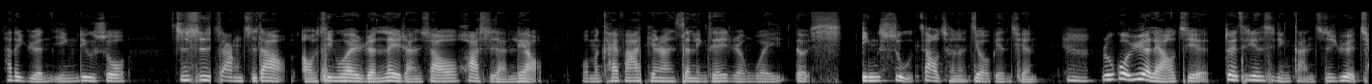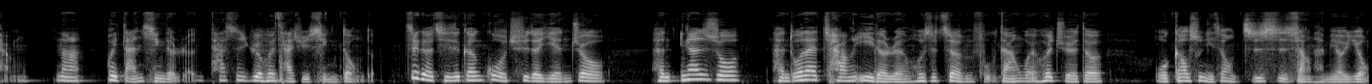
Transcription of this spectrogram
它的原因，例如说知识上知道哦，是因为人类燃烧化石燃料、我们开发天然森林这些人为的因素造成了气候变迁。嗯，如果越了解，对这件事情感知越强，那会担心的人，他是越会采取行动的。嗯、这个其实跟过去的研究很应该是说。很多在倡议的人或是政府单位会觉得，我告诉你这种知识上还没有用，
